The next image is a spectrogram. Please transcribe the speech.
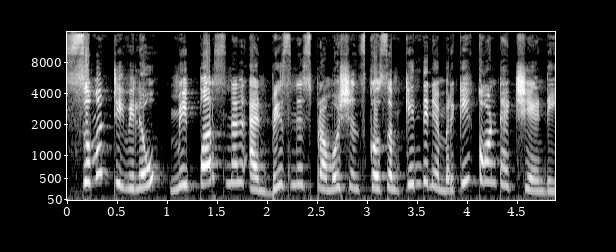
సుమన్ టీవీలో మీ పర్సనల్ అండ్ బిజినెస్ ప్రమోషన్స్ కోసం కింది నెంబర్కి కాంటాక్ట్ చేయండి.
